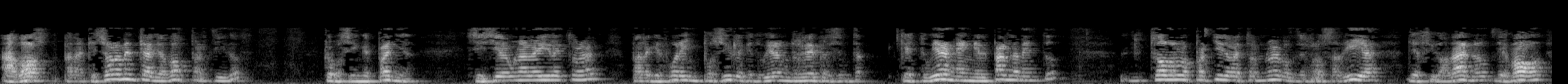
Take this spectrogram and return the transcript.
a dos, para que solamente haya dos partidos, como si en España se hiciera una ley electoral para que fuera imposible que tuvieran que estuvieran en el Parlamento todos los partidos estos nuevos de Rosadía, de Ciudadanos, de Vox,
